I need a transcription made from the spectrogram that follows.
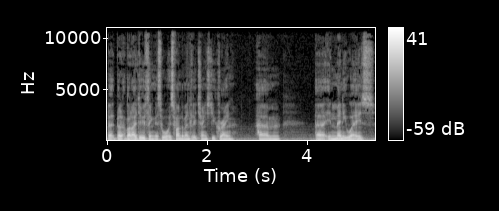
But, but, but I do think this war has fundamentally changed Ukraine um, uh, in many ways.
